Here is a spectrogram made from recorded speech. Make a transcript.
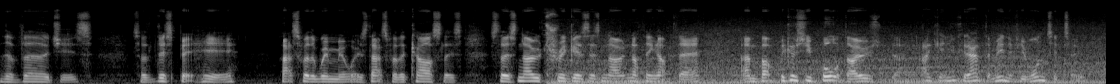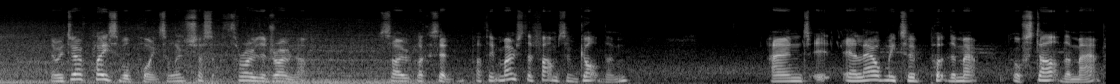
the verges. So this bit here that's where the windmill is. That's where the castle is. So there's no triggers. There's no nothing up there. Um, but because you bought those, uh, you could add them in if you wanted to. Now we do have placeable points. I'm going to just throw the drone up. So, like I said, I think most of the farms have got them, and it allowed me to put the map or start the map.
